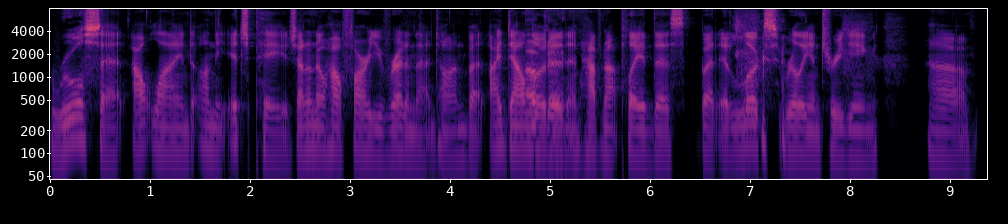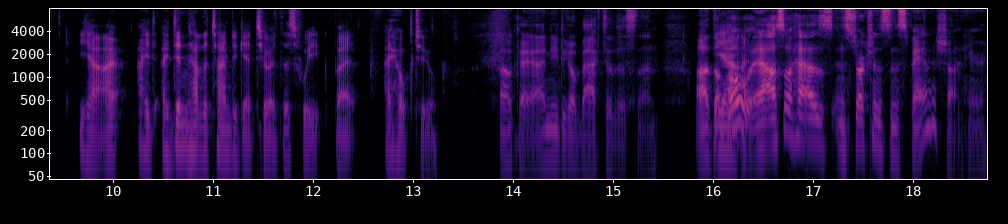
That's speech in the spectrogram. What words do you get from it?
rule set outlined on the itch page. I don't know how far you've read in that, Don, but I downloaded Okay. and have not played this, but it looks really intriguing. Uh, yeah, I, I I didn't have the time to get to it this week, but I hope to. okay, I need to go back to this then. Uh, the, Yeah. Oh, it also has instructions in Spanish on here.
